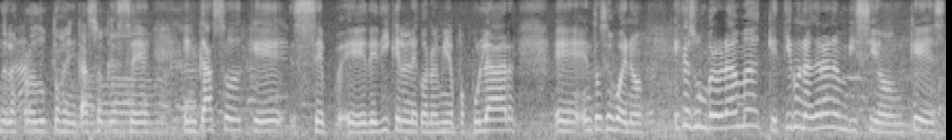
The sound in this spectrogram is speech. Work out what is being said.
de los productos en caso que se, en caso que se eh, dediquen a la economía popular. entonces, bueno, este es un programa que tiene una gran ambición, que es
